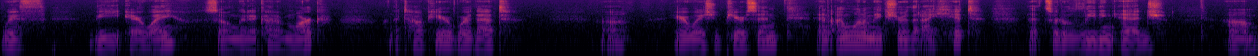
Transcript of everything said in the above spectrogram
with the airway. So I'm going to kind of mark on the top here where that uh, airway should pierce in. And I want to make sure that I hit that sort of leading edge, um,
